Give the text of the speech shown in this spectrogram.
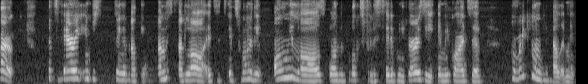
work. What's very interesting about the Amistad law, it's, it's one of the only laws on the books for the state of New Jersey in regards of curriculum development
